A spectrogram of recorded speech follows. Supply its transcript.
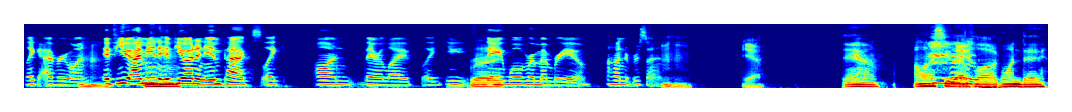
Like everyone. Mhm. If you I mean if Mhm. you had an impact like on their life, like you they will remember you 100%. Mhm. Yeah. Damn. I want to see that vlog one day.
